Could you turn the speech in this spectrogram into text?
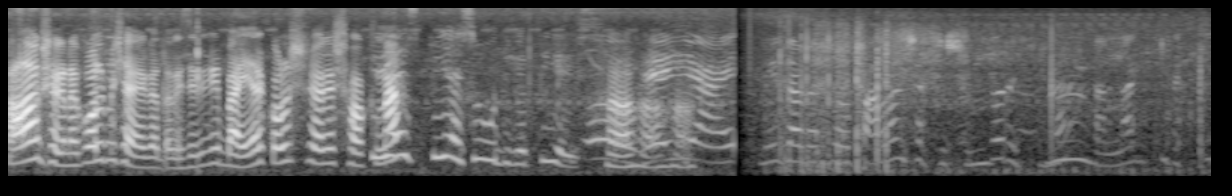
পালং শাক না? কলমি শাকের কথা কইছে কি ভাইয়ার কলমি শাকের শখ না? পিয়াজ ওদিকে পিয়াজ। হ্যাঁ হ্যাঁ হ্যাঁ নিজামের তো পালং শাক তো সুন্দর হয়েছে না ভালো লাগছে দেখতে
